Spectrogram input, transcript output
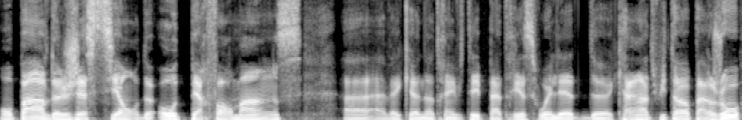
On parle de gestion, de haute performance euh, avec notre invité Patrice Ouellet de 48 heures par jour.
